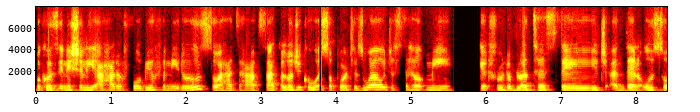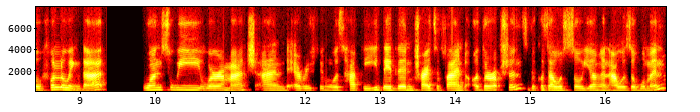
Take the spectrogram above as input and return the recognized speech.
because initially I had a phobia for needles. So I had to have psychological support as well, just to help me get through the blood test stage. And then also following that, once we were a match and everything was happy, they then tried to find other options because I was so young and I was a woman.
